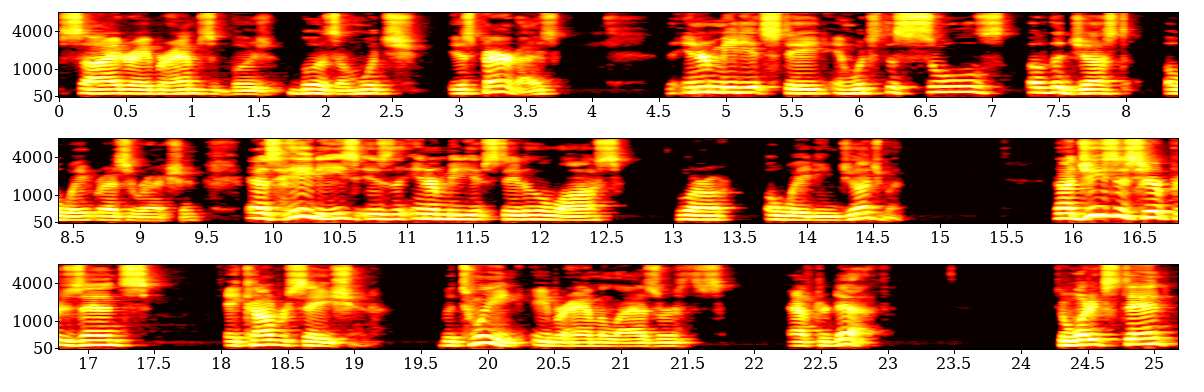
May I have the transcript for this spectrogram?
side or Abraham's bosom, which is paradise, the intermediate state in which the souls of the just await resurrection, as Hades is the intermediate state of the lost who are awaiting judgment. Now, Jesus here presents a conversation between Abraham and Lazarus after death. To what extent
